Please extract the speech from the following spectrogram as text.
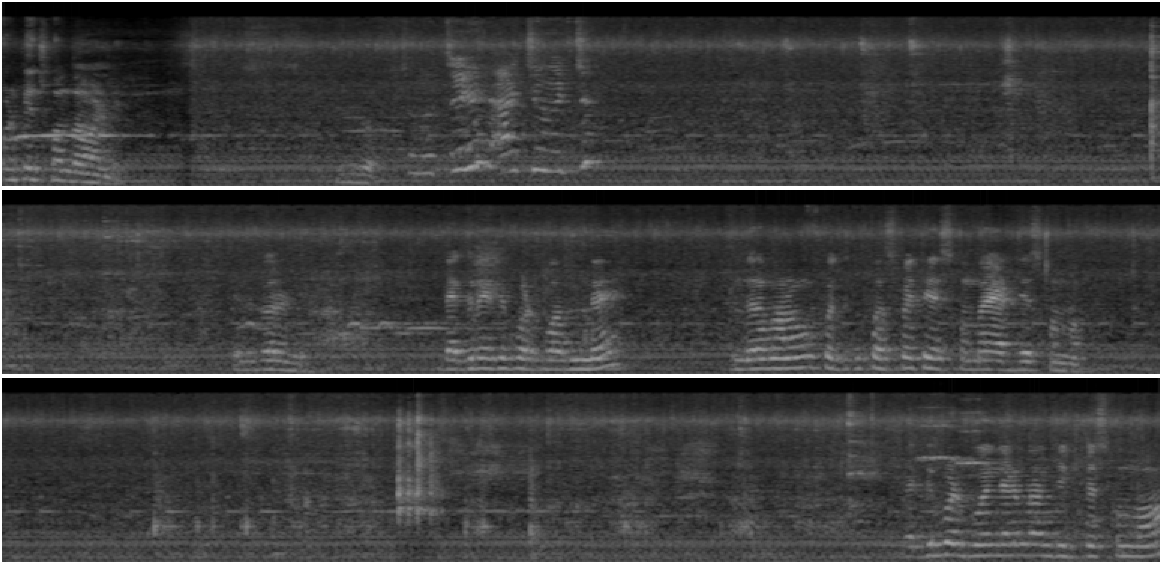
ఉడికించుకుందామండి. ఇదిగోరండి. దగ్గర అయితే పడిపోతుంది. ఇందులో మనం కొద్దిగా పసుపు అయితే వేసుకుందాం యాడ్ చేసుకుందాం. దగ్గర పడిపోయిందని మనం దింపేసుకుందాం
